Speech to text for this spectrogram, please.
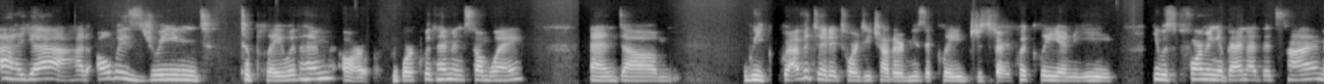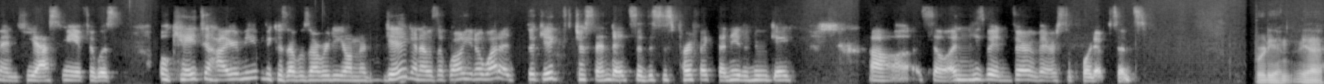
I, yeah, I had always dreamed to play with him or work with him in some way. And um, we gravitated towards each other musically just very quickly. And he he was forming a band at the time. And he asked me if it was okay to hire me because I was already on a gig. And I was like well you know what? I, the gig just ended. So this is perfect. I need a new gig. Uh, so and he's been very very supportive since. Brilliant. Yeah.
